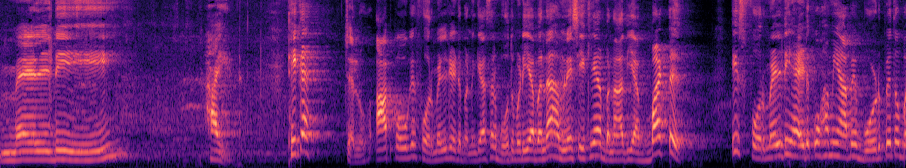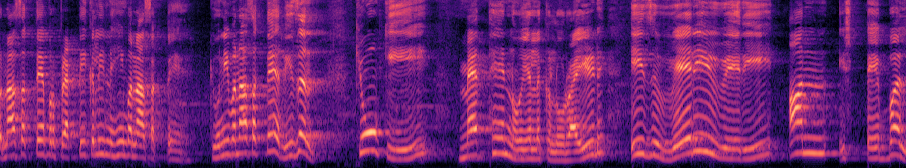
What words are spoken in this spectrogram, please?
मेल्डी हाइट ठीक है? चलो आप कहोगे फॉर्मेल्डिहाइड बन गया सर बहुत बढ़िया बना। हमने सीख लिया, बना दिया। बट इस फॉर्मेल्डिहाइड को हम यहाँ पे बोर्ड पे तो बना सकते हैं, पर प्रैक्टिकली नहीं बना सकते हैं। क्यों नहीं बना सकते हैं? रीजन क्योंकि methanoyl chloride is very very unstable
